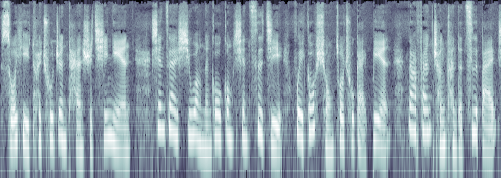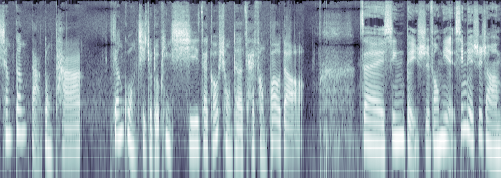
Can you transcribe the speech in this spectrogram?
所以退出政坛十七年。现在希望能够贡献自己，为高雄做出改变。那番诚恳的自白相当打动他。央广记者刘聘熙在高雄的采访报道。在新北市方面，新北市长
